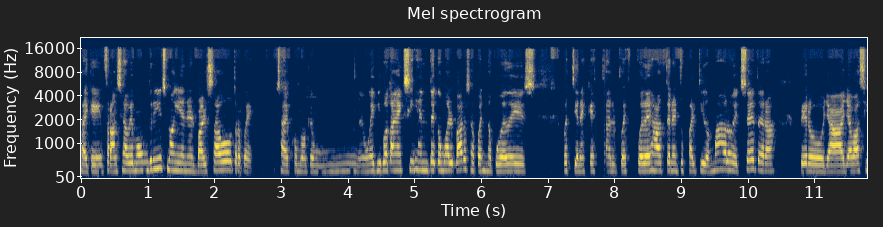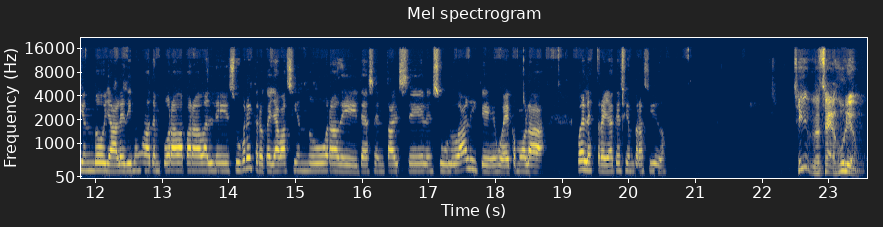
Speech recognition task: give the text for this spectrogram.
o que en Francia vemos un Griezmann y en el Barça otro, pues, sabes, como que un, un, equipo tan exigente como el Barça, pues no puedes, pues tienes que estar, pues puedes tener tus partidos malos, etcétera, pero ya, ya va siendo, ya le dimos una temporada para darle su break, creo que ya va siendo hora de, de asentarse él en su lugar y que juegue como la, pues la estrella que siempre ha sido. Sí, o sea, Julio,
